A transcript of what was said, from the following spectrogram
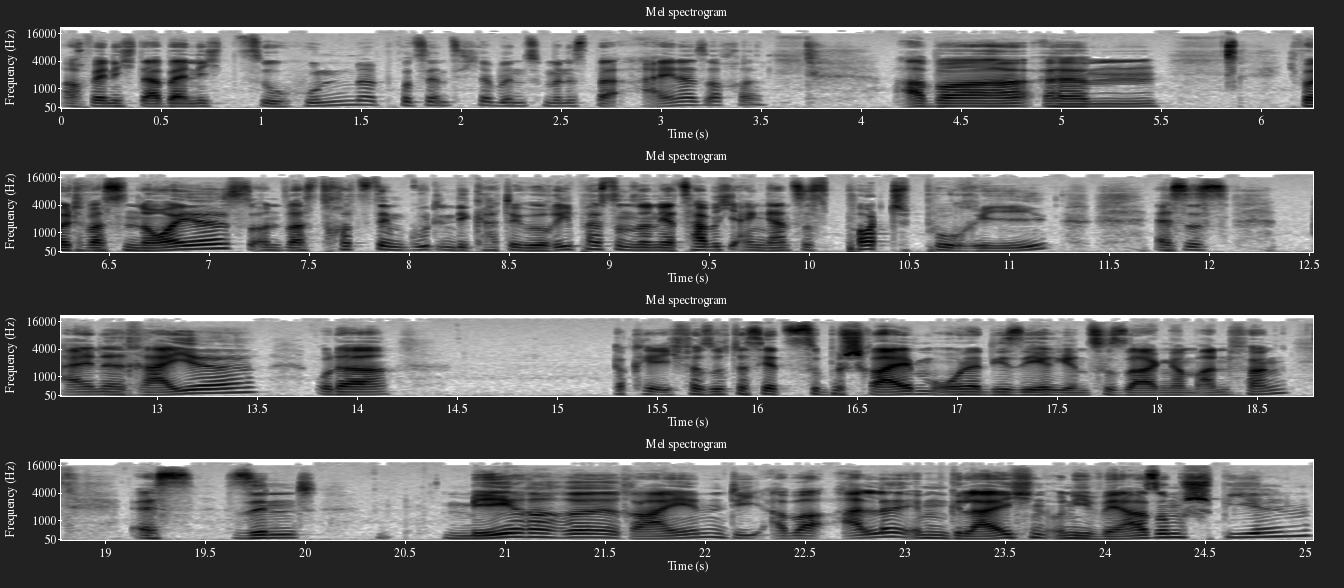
auch wenn ich dabei nicht zu 100% sicher bin, zumindest bei einer Sache. Aber ähm, ich wollte was Neues und was trotzdem gut in die Kategorie passt. Und so, und jetzt habe ich ein ganzes Potpourri. Es ist eine Reihe oder okay, ich versuche das jetzt zu beschreiben, ohne die Serien zu sagen am Anfang. Es sind mehrere Reihen, die aber alle im gleichen Universum spielen,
